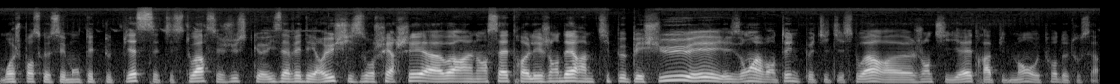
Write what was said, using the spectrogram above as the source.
moi, je pense que c'est monté de toutes pièces cette histoire. C'est juste qu'ils avaient des ruches, ils ont cherché à avoir un ancêtre légendaire un petit peu péchu et ils ont inventé une petite histoire euh, gentillette rapidement autour de tout ça.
